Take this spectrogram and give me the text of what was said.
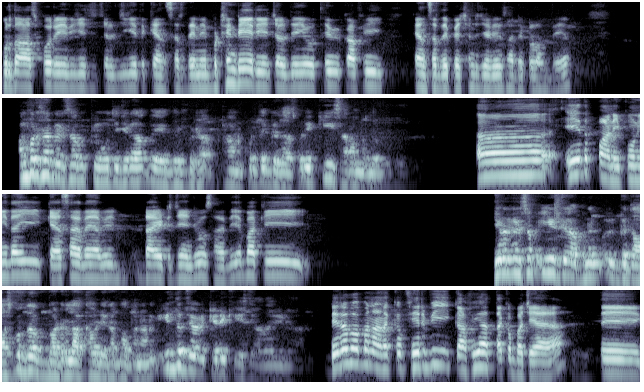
ਗੁਰਦਾਸਪੁਰ ਏਰੀਏ 'ਚ ਚਲ ਜਾਈਏ ਤੇ ਕੈਂਸਰ ਦੇ ਨੇ। ਬਠਿੰਡੇ ਏਰੀਏ ਚਲ ਜਾਈਏ ਉੱਥੇ ਵੀ ਕਾਫੀ ਕੈਂਸਰ ਦੇ ਪੇਸ਼ੈਂਟ ਜਿਹੜੇ ਸਾਡੇ ਕੋਲ ਆਉਂਦੇ ਆ। ਅੰਮ੍ਰਿਤਸਰ ਡਾਕਟਰ ਸਾਹਿਬ ਕਿਉਂ ਤੇ ਜਿਹੜਾ ਇੱਧਰ ਪਠਾ- ਪਠਾਨਕੋਟ ਤੇ ਗੁਰਦਾਸਪੁਰ ਇਹ ਕੀ ਸਾਰਾ ਮਤਲਬ? ਇਹ ਤਾਂ ਪਾਣੀ ਪੂਣੀ ਦਾ ਹੀ ਕਹਿ ਸਕਦੇ ਆ ਵੀ ਡਾਈਟ ਚੇਂਜ ਹੋ ਸਕਦੀ ਹੈ ਬਾਕੀ ਜਿਹੜਾ ਡਾਕਟਰ ਸਾਹਿਬ ਇਹ ਆਪਣੇ ਗੁਰਦਾਸਪੁਰ ਦਾ ਬਾਰਡਰ ਇਲਾਕਾ ਡੇਰਾ ਬਾਬਾ ਨਾਨਕ ਇੱਧਰ ਜਿਹੜੇ ਕਿਹੜੇ ਕੇਸ ਜ਼ਿਆਦਾ ਜਿਹੜੇ ਆ ਡੇਰਾ ਬਾਬਾ ਨਾਨਕ ਫਿਰ ਵੀ ਕਾਫੀ ਹੱਦ ਤੱਕ ਬਚਿਆ ਆ ਤੇ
